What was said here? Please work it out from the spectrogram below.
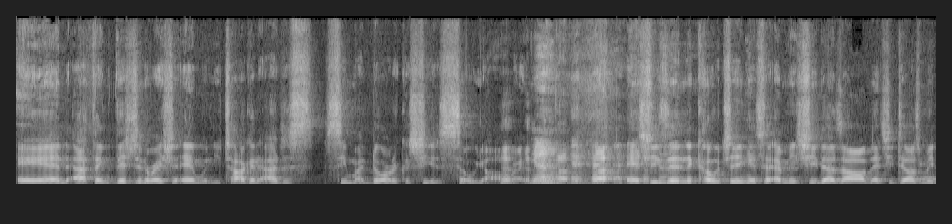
And I think this generation, and when you're talking, I just see my daughter because she is so y'all right now. and she's in the coaching. And so, I mean, she does all that. She tells me,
